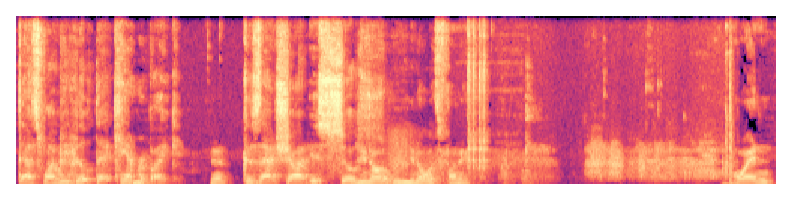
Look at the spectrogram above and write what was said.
That's why we built that camera bike. yeah. Because that shot is so. You know, you know what's funny? When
